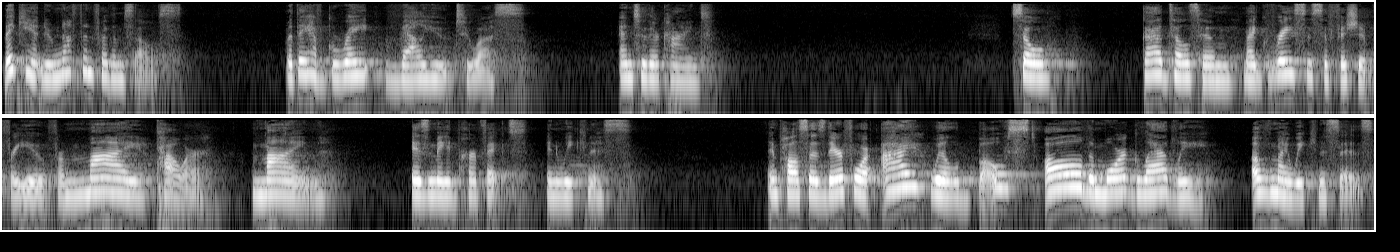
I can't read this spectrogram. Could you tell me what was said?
They can't do nothing for themselves, but they have great value to us and to their kind. So God tells him, My grace is sufficient for you, for my power, mine, is made perfect in weakness. And Paul says, Therefore, I will boast all the more gladly of my weaknesses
